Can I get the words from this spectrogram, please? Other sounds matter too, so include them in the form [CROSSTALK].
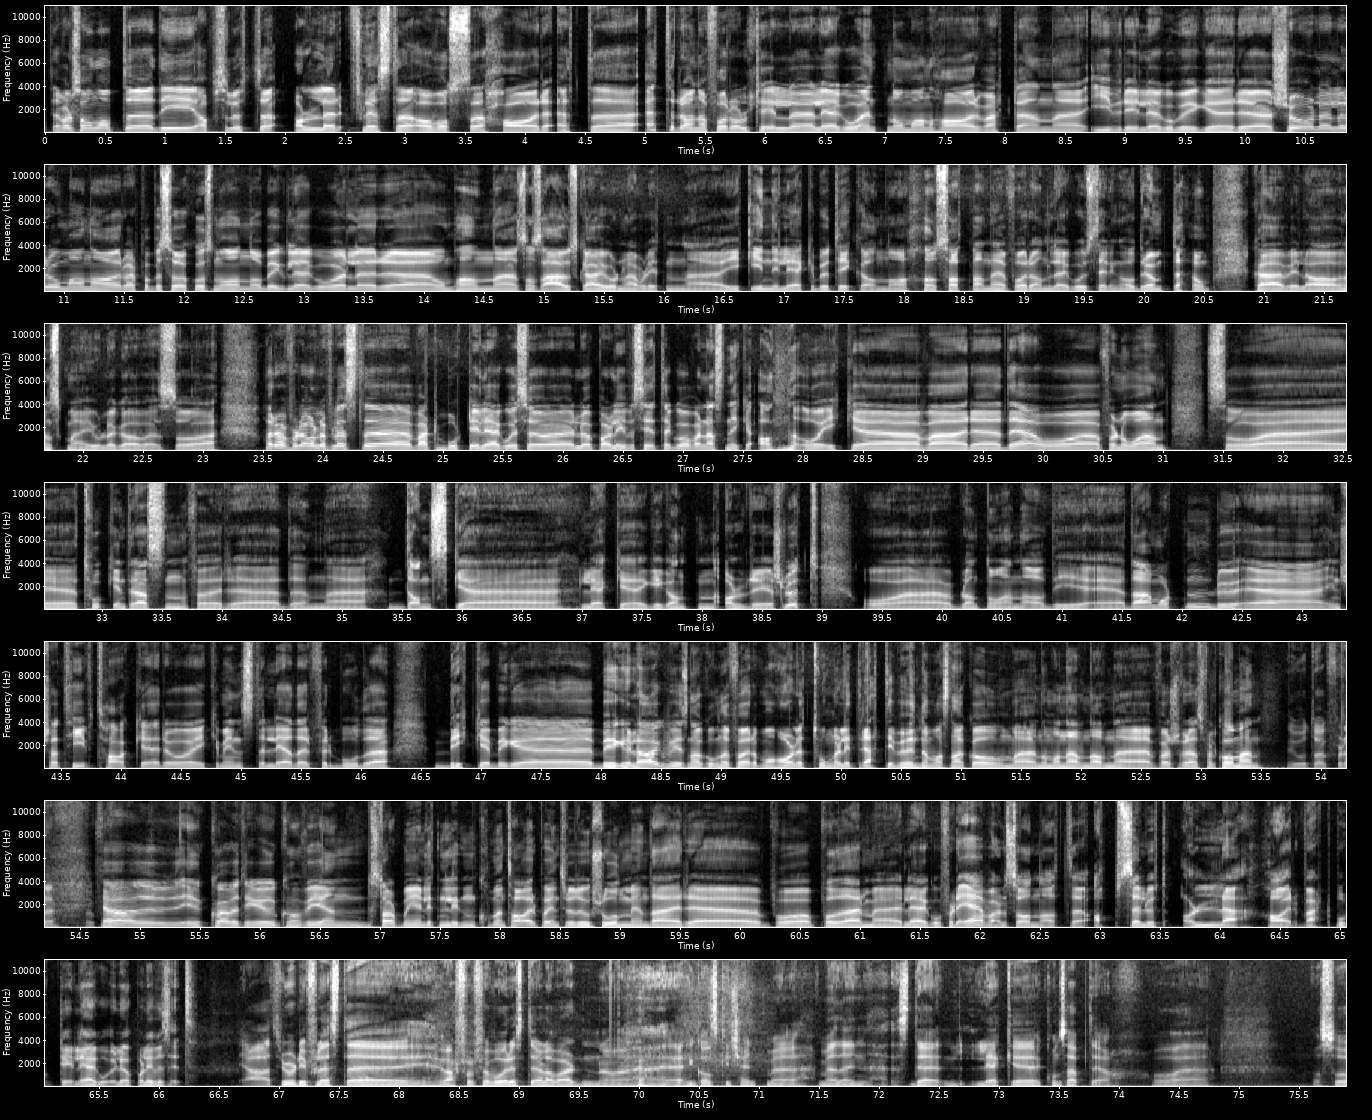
Det er vel sånn at uh, de absolutt aller fleste av oss har et, uh, et eller annet forhold til uh, Lego, enten om man har vært en ivrig legobygger sjøl, eller om man har vært på besøk hos noen og bygd Lego, eller om han, sånn som jeg husker jeg gjorde da jeg var liten, gikk inn i lekebutikkene og, [LAUGHS] og satte meg ned foran Lego-utstillinga og drømte om hva jeg ville ha og ønske meg i julegave. Så har jeg for de aller fleste vært borti Lego i løpet av livet sitt. Det går vel nesten ikke an å ikke være det og eh, for noen så eh, tok interessen for eh, den eh, danske lekegiganten aldri slutt. Og eh, blant noen av de er deg, Morten. Du er initiativtaker og ikke minst leder for Bodø brikkebyggelag. Vi snakket om det før, at man holder tunga litt rett i munnen når man snakker om eh, når man nevner navnet. Først og fremst, velkommen. Jo, takk for det. Takk for ja, jeg vet ikke, Kan vi starte med å gi en liten, liten kommentar på introduksjonen min der Eh, på, på, det der med Lego. For det er vel sånn at eh, absolutt alle har vært borti Lego i løpet av livet sitt? Ja, jeg tror de fleste, i hvert fall for vår del av verden, er ganske kjent med, med den, det lekekonseptet, ja. Og, eh, og, så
